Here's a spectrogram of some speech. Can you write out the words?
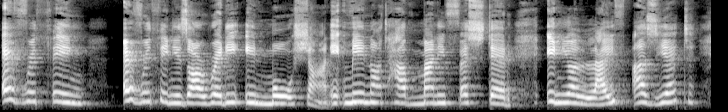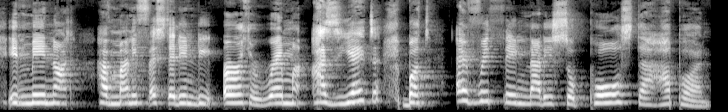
everything everything is already in motion. It may not have manifested in your life as yet. It may not have manifested in the earth realm as yet, but everything that is supposed to happen,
